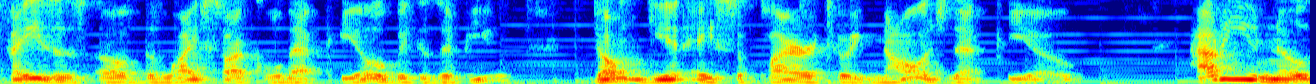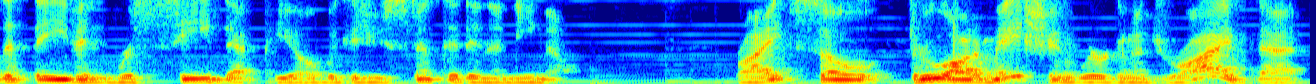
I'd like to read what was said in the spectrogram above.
phases of the life cycle of that PO. Because if you don't get a supplier to acknowledge that PO, how do you know that they even received that PO because you sent it in an email? Right. So through automation, we're going to drive that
